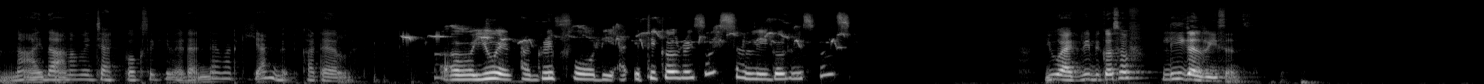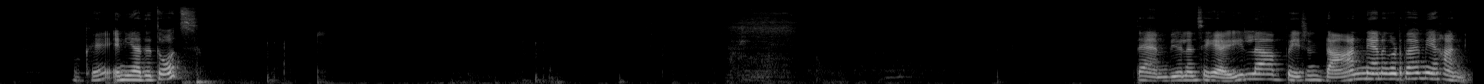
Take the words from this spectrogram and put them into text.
ඔන්න ආයි දානවා මේ chat box එකේ වැඩක් නැහැ මට කියන්න කට ඇරලා. Uh, you agree for the ethical reasons and legal reasons? You agree because of legal reasons. Okay, any other thoughts? The ambulance එක ඇවිල්ලා patient දාන්න යනකොට තමයි මේ අහන්නේ.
